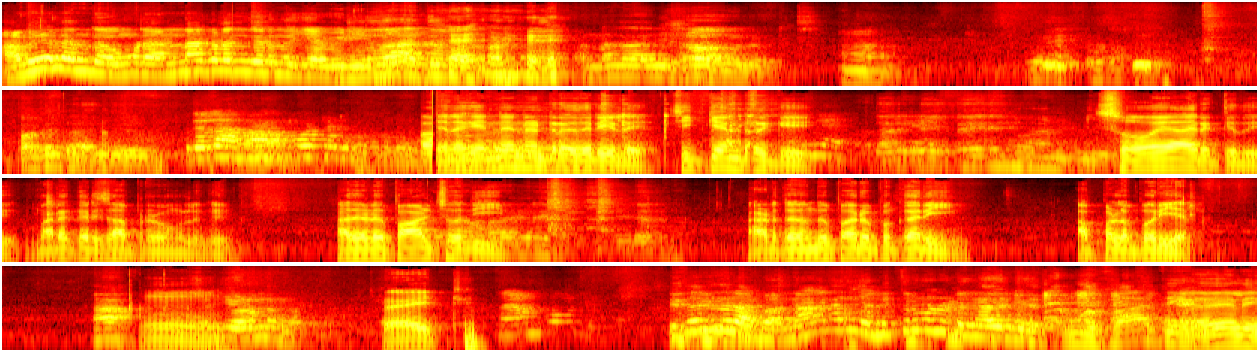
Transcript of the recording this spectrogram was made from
அவையில எங்க? உங்களோட அண்ணாக்கள் எங்க இருந்து ஐயா வீடியோ பக்கத்துல அங்கே எனக்கு என்னென்னன்றது தெரியல. சிக்கன் இருக்கு. சோயா இருக்குது. மரக்கறி சாப்பிட்றவங்களுக்கு. அதோட பால் சோதி. அடுத்து வந்து பருப்பு கறி அப்பள பொரியல். ம். ரைட் பார்த்தீங்களா வேலை?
